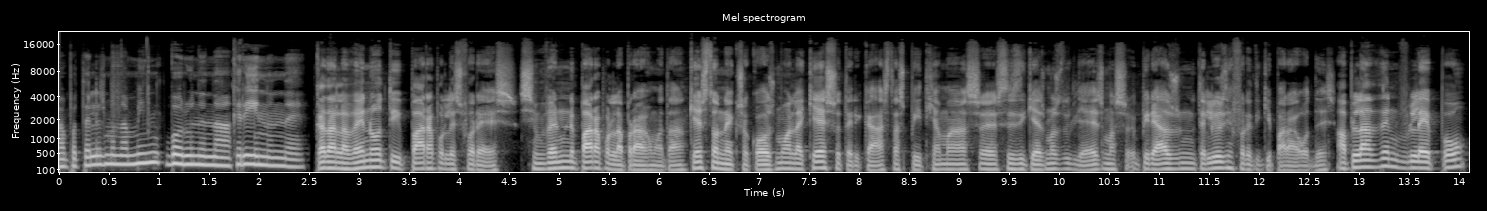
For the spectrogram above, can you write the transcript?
με αποτέλεσμα να μην μπορούν να κρίνουν. Καταλαβαίνω ότι πάρα πολλές φορές συμβαίνουν πάρα πολλά πράγματα και στον έξω κόσμο, αλλά και εσωτερικά στα σπίτια μας, στις δικές μας δουλειές. Μας επηρεάζουν τελείως διαφορετικοί παράγοντες. Απλά δεν βλέπω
